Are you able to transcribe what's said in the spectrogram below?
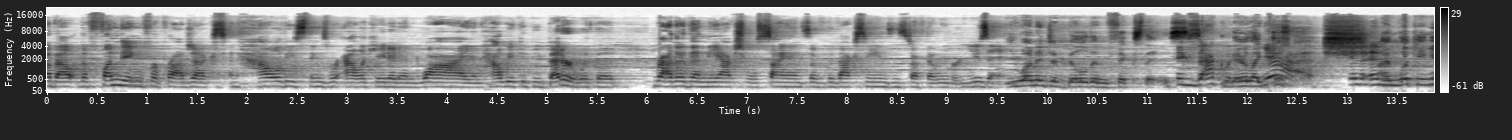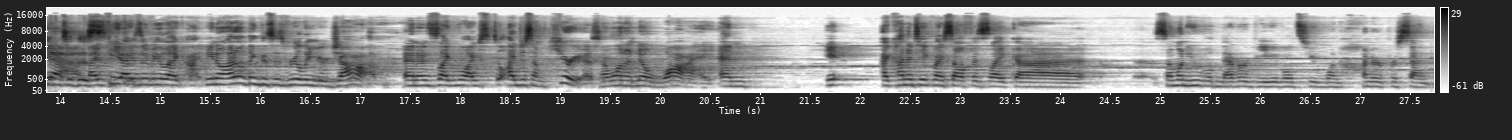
about the funding for projects and how these things were allocated and why and how we could be better with it rather than the actual science of the vaccines and stuff that we were using. You wanted to build and fix things. Exactly. And they're like, yeah. just, shh, and, and, I'm looking yeah, into this. My PIs would be like, you know, I don't think this is really your job. And it's like, well, I still, I just, I'm curious. I want to know why. And it, I kind of take myself as like, uh, someone who will never be able to 100%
